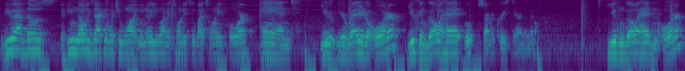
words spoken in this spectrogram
if you have those, if you know exactly what you want, you know you want a 22 by 24, and you you're ready to order, you can go ahead. Oops, starting to crease there in the middle you can go ahead and order.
